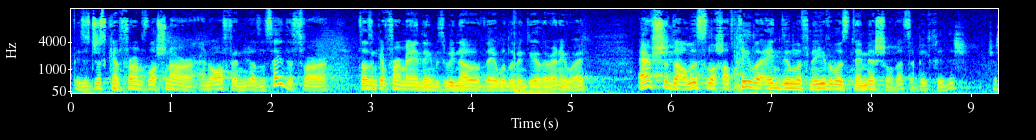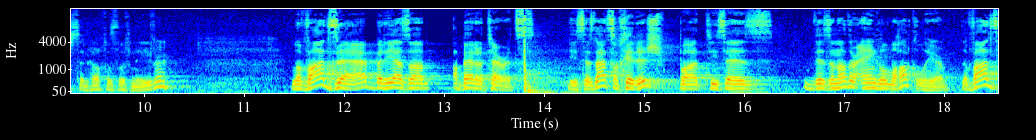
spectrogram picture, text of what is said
because it just confirms Lashon and often he doesn't say this far, it doesn't confirm anything because we know they were living together anyway. That's a big chiddush, just in Hilchas Lifnei Iver. But he has a, a better teretz. He says that's a chiddush, but he says there's another angle lahakal here. The vad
